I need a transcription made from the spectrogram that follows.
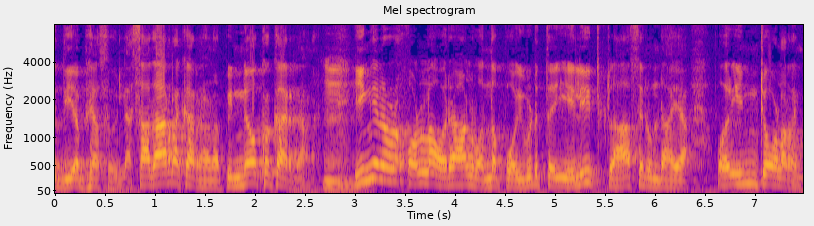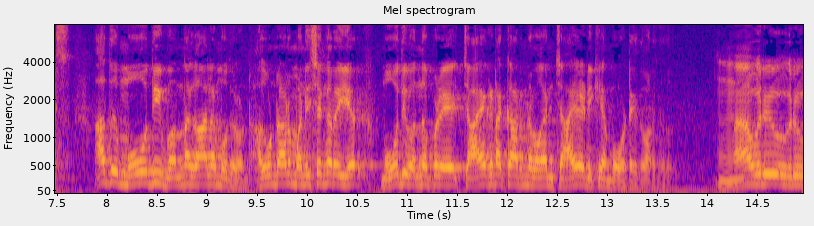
വിദ്യാഭ്യാസമില്ല സാധാരണക്കാരനാണ് പിന്നോക്കക്കാരനാണ്. ഇങ്ങനെ ഉള്ള ഒരാൾ വന്നപ്പോൾ ഇവിടുത്തെ എലീറ്റ് ക്ലാസ്സിനുണ്ടായ ഒരു ഇൻടോളറൻസ് അത് മോദി വന്ന കാലം മുതലുണ്ട്. അതുകൊണ്ടാണ് മണിശങ്കർ അയ്യർ മോദി വന്നപ്പോഴേ ചായക്കടക്കാരന്റെ മകൻ ചായ അടിക്കാൻ പോകട്ടെ എന്ന് പറഞ്ഞത്. ആ ഒരു ഒരു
